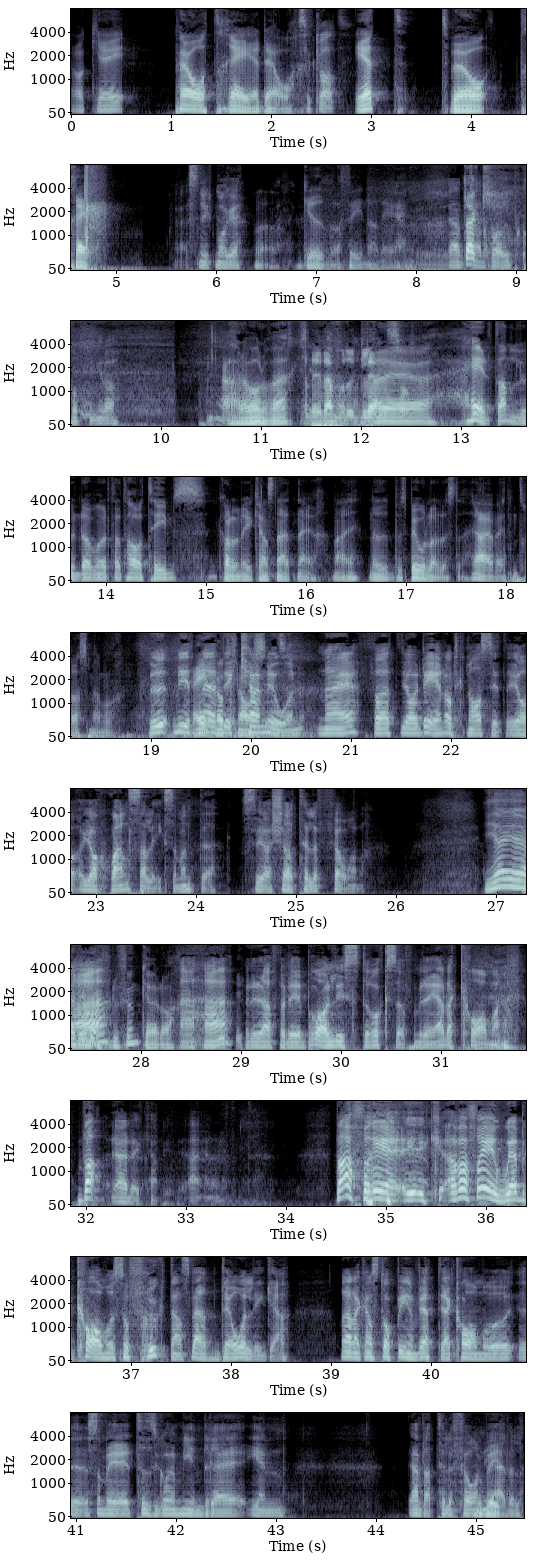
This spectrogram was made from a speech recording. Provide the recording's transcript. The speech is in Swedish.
Okej, på tre då. Såklart. Ett, två, tre. Ja, Snyggt Mogge. Gud vad fina ni är. Jävla Tack. bra uppkoppling idag. Ja, det var det verkligen. Ja, det är därför du Det glänser. är helt annorlunda mot att ha Teams. Kolla nu kan snät ner. Nej, nu spolades det. Ja, jag vet inte vad som händer. Du, mitt Det är nät är knasigt. kanon. Nej, för att ja, det är något knasigt. Jag, jag chansar liksom inte. Så jag kör telefon. Ja, ja, det är Ja. därför du funkar idag. Aha, det är därför det är bra lyster också. För med den jävla kameran. Va? Ja, det kan vi. Ja. Varför är, eh, varför är webbkameror så fruktansvärt dåliga? När den kan stoppa in vettiga kameror eh, som är tusen gånger mindre i en jävla telefonjävel.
